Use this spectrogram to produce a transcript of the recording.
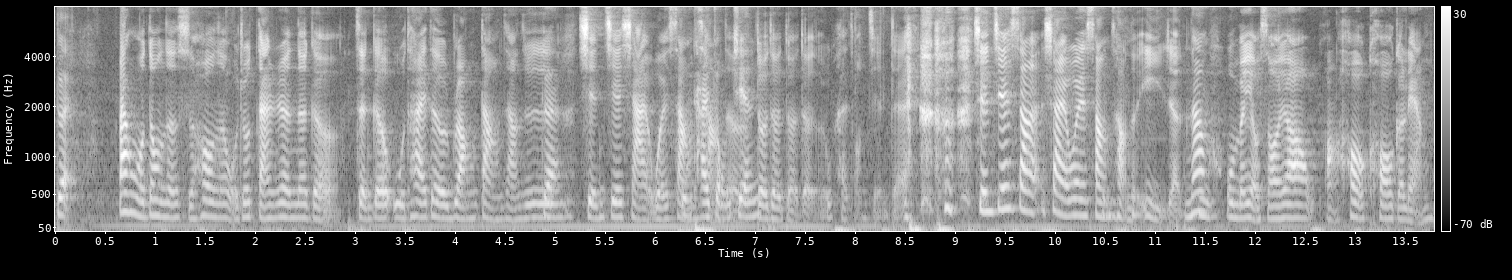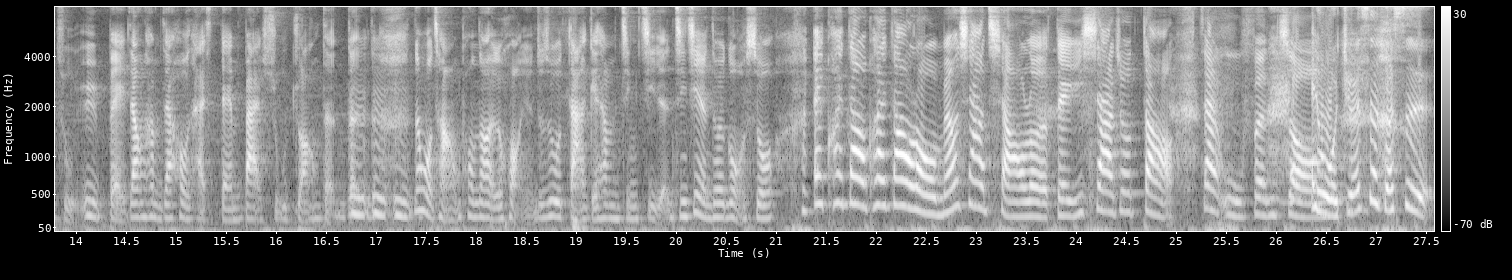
对。办活动的时候呢，我就担任那个整个舞台的 round down，这样就是衔接下一位上场的，对对对对，舞台总监对，衔接上下一位上场的艺人。嗯、那我们有时候要往后 call 个两组预备，让他们在后台 stand by 梳妆等等的。嗯嗯，嗯。那我常常碰到一个谎言，就是我打给他们经纪人，经纪人都会跟我说：“哎、欸，快到快到了，我们要下桥了，等一下就到，在五分钟。”哎，我觉得这个是。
